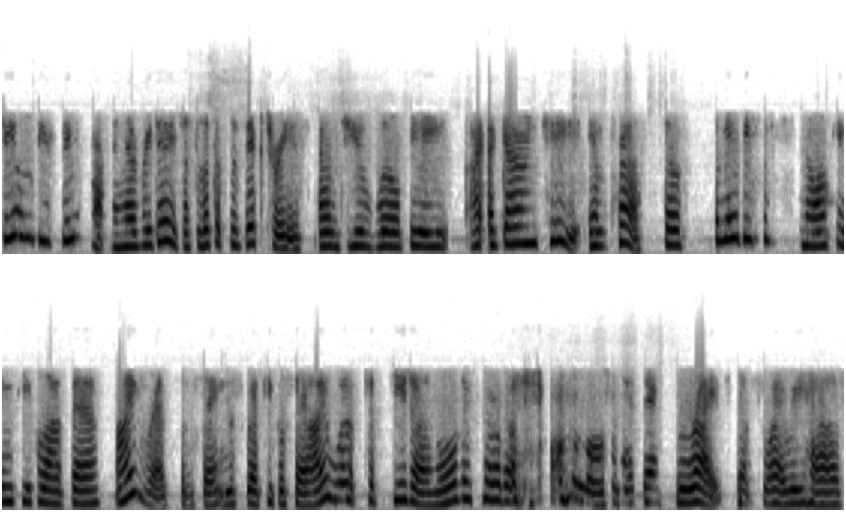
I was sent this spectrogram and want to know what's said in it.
see all these things happening every day. Just look at the victories, and you will be, I, I guarantee, impressed. So there may be some snarking people out there. I've read some things where people say, I worked at PETA and all they care about is animals. And I think, right, that's why we have,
